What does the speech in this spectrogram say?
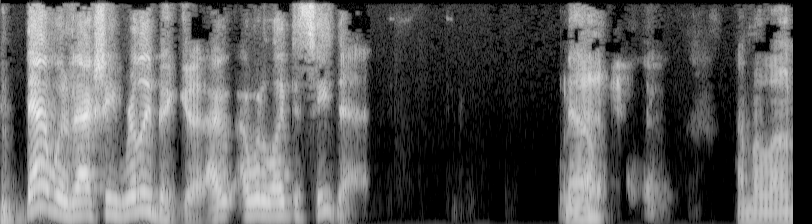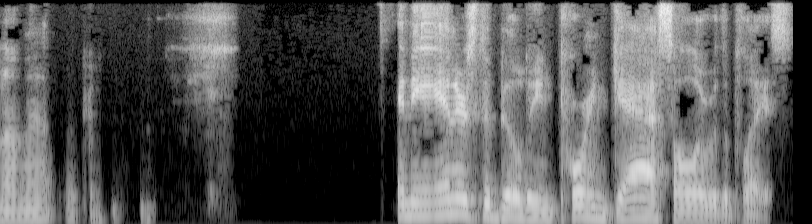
That would have actually really been good. I, I would have liked to see that. No? I'm alone on that? Okay. And he enters the building pouring gas all over the place.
